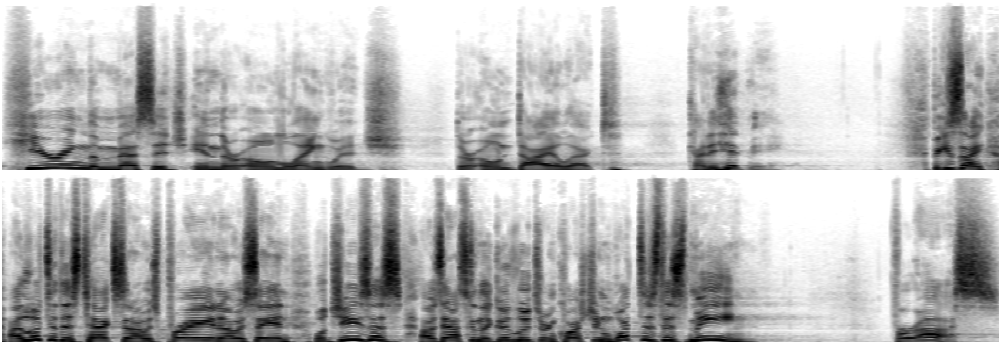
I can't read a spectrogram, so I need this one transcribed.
hearing the message in their own language, their own dialect, kind of hit me. Because I, I looked at this text and I was praying and I was saying, well, Jesus, I was asking the good Lutheran question, what does this mean for us?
